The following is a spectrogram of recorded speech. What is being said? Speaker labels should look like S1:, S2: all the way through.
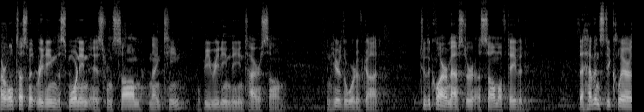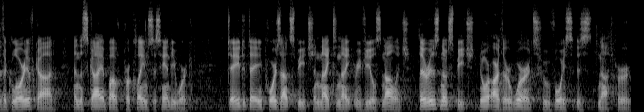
S1: Our Old Testament reading this morning is from Psalm 19. We'll be reading the entire psalm. And hear the word of God. To the choir master, a psalm of David. The heavens declare the glory of God, and the sky above proclaims his handiwork. Day to day pours out speech, and night to night reveals knowledge. There is no speech, nor are there words whose voice is not heard.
